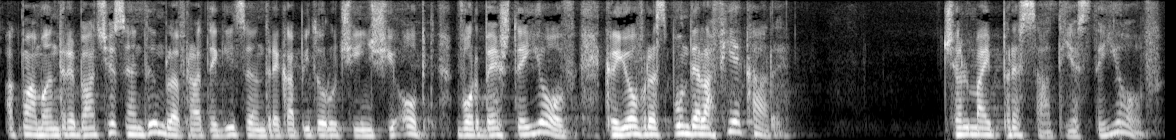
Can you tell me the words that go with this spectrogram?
Acum mă întreba ce se întâmplă, frate Ghiță, între capitolul 5 și 8. Vorbește Iov, că Iov răspunde la fiecare. Cel mai presat este Iov.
